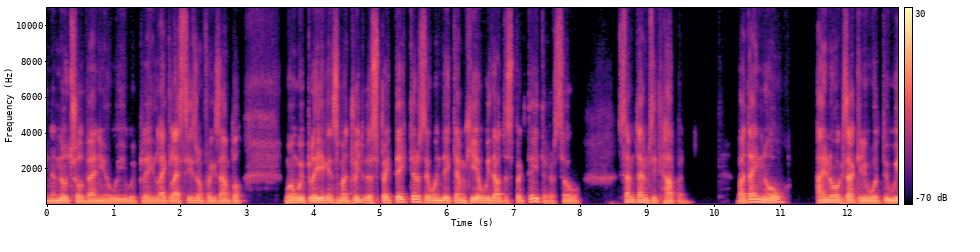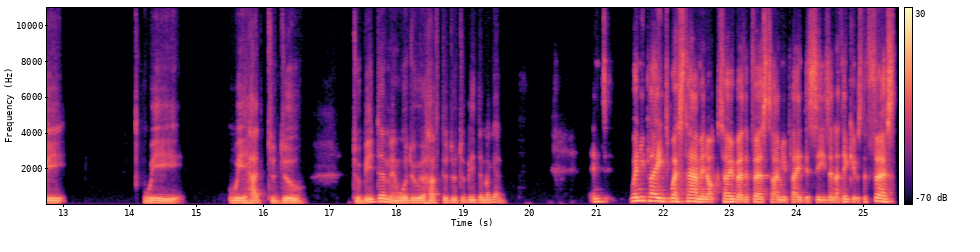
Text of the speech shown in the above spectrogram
in a neutral venue. We we play like last season, for example, when we play against Madrid with the spectators, and when they come here without the spectators. So sometimes it happened, but I know I know exactly what we we we had to do to beat them and what do we have to do to beat them again? And when you played west ham in october the first time you played this season i think it was the first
